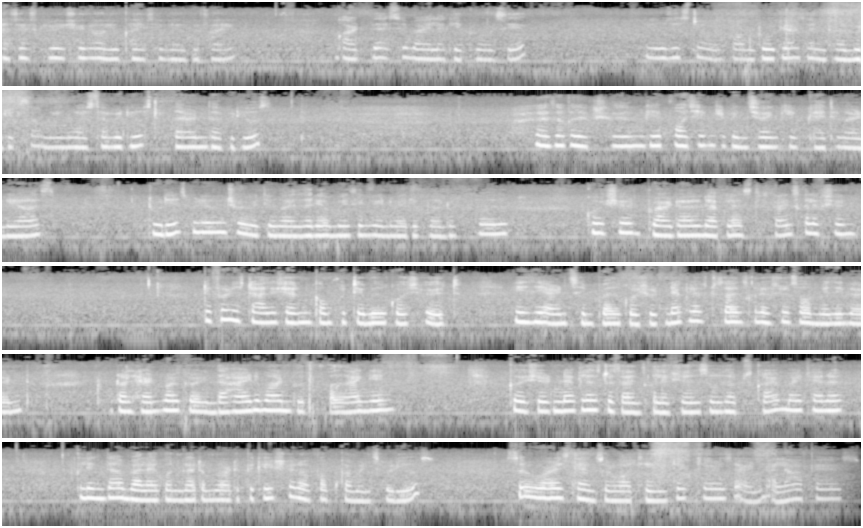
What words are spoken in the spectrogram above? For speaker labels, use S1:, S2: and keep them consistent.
S1: SS creation how you guys will be fine God bless you my lucky pro say you just uh, from tutorials and cosmetics I mean watch the videos to learn the videos as a collection keep watching keep enjoying keep getting ideas today's video will show with you guys very amazing and very wonderful crochet bridal necklace designs collection. Different stylish and comfortable crochet easy and simple crochet necklace designs collection so amazing and total handwork in the high demand beautiful hanging. Crochet necklace designs collection so subscribe my channel. Click the bell icon get a notification of upcoming videos. So guys thanks for watching. Take care and allah hafiz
